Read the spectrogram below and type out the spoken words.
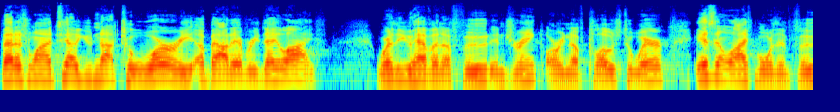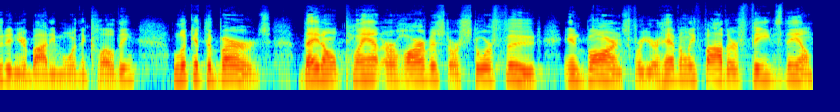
that is why I tell you not to worry about everyday life whether you have enough food and drink or enough clothes to wear. Isn't life more than food and your body more than clothing? Look at the birds. They don't plant or harvest or store food in barns, for your heavenly Father feeds them.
